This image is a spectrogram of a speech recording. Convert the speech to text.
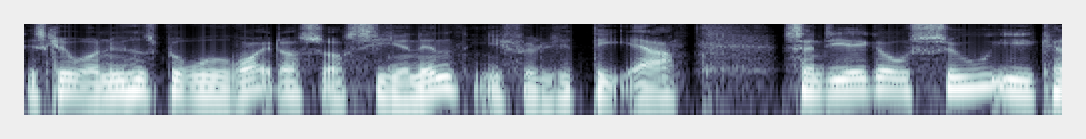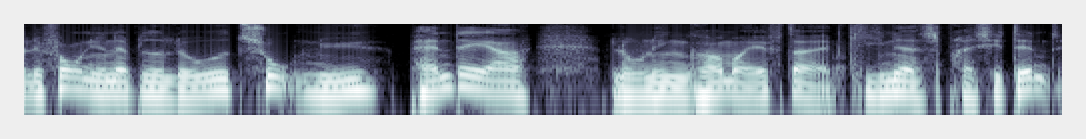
Det skriver nyhedsbyrået Reuters og CNN ifølge DR. San Diego Zoo i Kalifornien er blevet lovet to nye pandaer. Låningen kommer efter, at Kinas præsident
